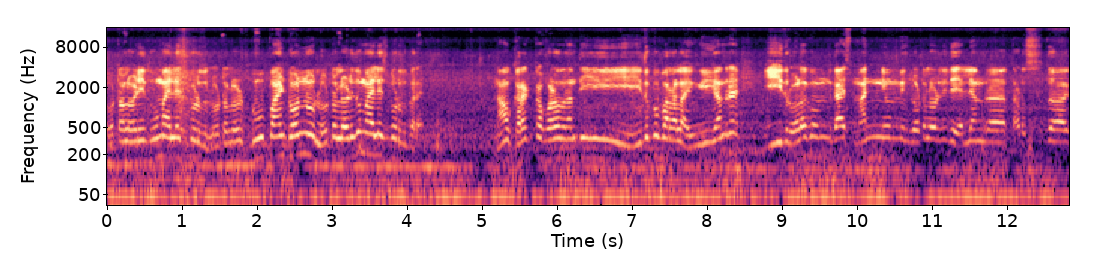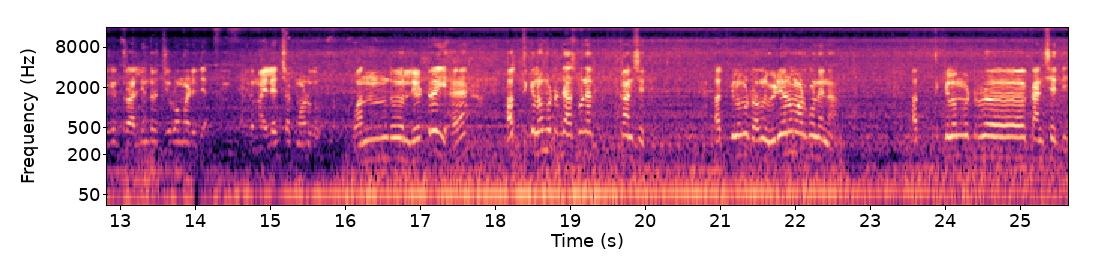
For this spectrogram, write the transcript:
ಲೋಟಲ್ ಹೊಡಿದು ಮೈಲೇಜ್ ಕೊಡೋದು. ಲೋಟಲ್ ಹೊಡಿ ಟೂ ಪಾಯಿಂಟ್ ಒನ್ನು ಲೋಟಲ್ ಹೊಡಿದು ಮೈಲೇಜ್ ಕೊಡೋದು ಬರೀ. ನಾವು ಕರೆಕ್ಟಾಗಿ ಹೊಡೋದ್ರಂತ ಈ ಇದಕ್ಕೂ ಬರಲ್ಲ. ಈಗ ಅಂದರೆ ಇದ್ರೊಳಗೆ ಒಂದು ಗಾಯ್ಸ್ ಮೊನ್ನೆ ಒಮ್ಮೆ ಲೋಟಲ್ ಹೊಡೆದಿದ್ದೆ. ಎಲ್ಲಿ ಅಂದ್ರೆ ತಡಸ್ದಾಗಿದ್ರೆ ಅಲ್ಲಿಂದ ಜೀರೋ ಮಾಡಿದ್ದೆ. ಇದು ಮೈಲೇಜ್ ಚೆಕ್ ಮಾಡೋದು. ಒಂದು ಲೀಟ್ರಿಗೆ ಹತ್ತು ಕಿಲೋಮೀಟ್ರ್ ಡ್ಯಾಶ್ಬೋರ್ಡ್ ಕಾಣಿಸೈತಿ ಹತ್ತು ಕಿಲೋಮೀಟ್ರ್ ಅದನ್ನ ವೀಡಿಯೋನೂ ಮಾಡ್ಕೊಂಡೆ ನಾನು. ಹತ್ತು ಕಿಲೋಮೀಟ್ರ್ ಕಾಣಿಸೈತಿ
